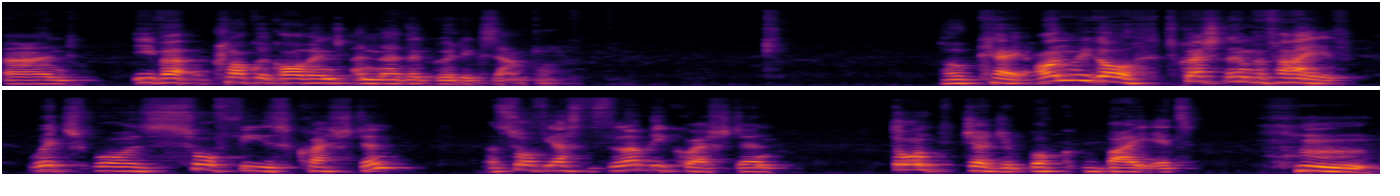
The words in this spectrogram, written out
And Eva, Clockwork Orange, another good example. Okay, on we go to question number five, which was Sophie's question. And Sophie asked this lovely question Don't judge a book by its hmm.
